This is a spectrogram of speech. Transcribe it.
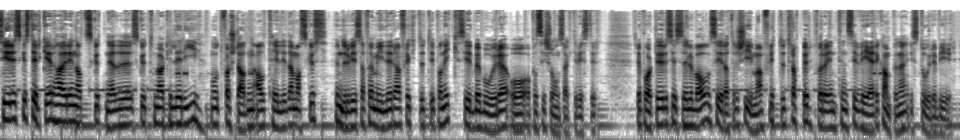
Syriske styrker har i natt skutt, ned, skutt med artilleri mot forstaden Al-Tel i Damaskus. Hundrevis av familier har flyktet i panikk, sier beboere og opposisjonsaktivister. Reporter Sissel Wold sier at regimet har flyttet tropper for å intensivere kampene i store byer.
